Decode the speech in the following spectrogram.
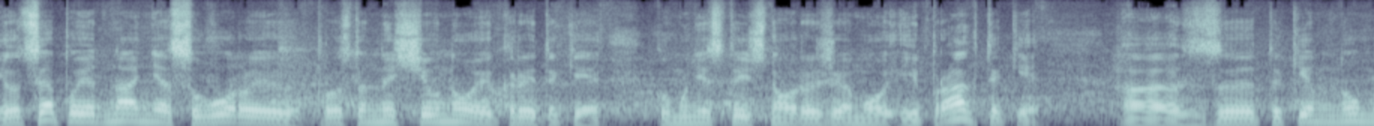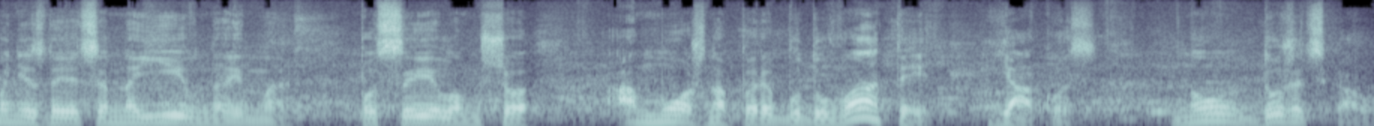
І оце поєднання суворої, просто нищівної критики комуністичного режиму і практики е, з таким, ну мені здається, наївним посилом, що а можна перебудувати якось, ну дуже цікаво.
